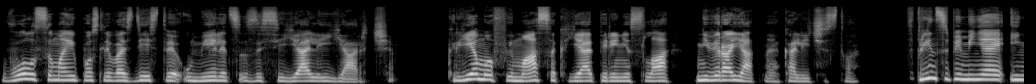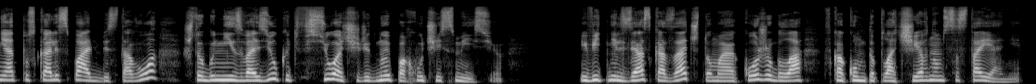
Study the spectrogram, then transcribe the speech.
Волосы мои после воздействия умелец засияли ярче. Кремов и масок я перенесла невероятное количество. В принципе, меня и не отпускали спать без того, чтобы не извозюкать всю очередной пахучей смесью. И ведь нельзя сказать, что моя кожа была в каком-то плачевном состоянии.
